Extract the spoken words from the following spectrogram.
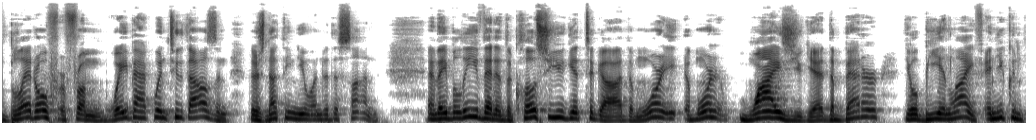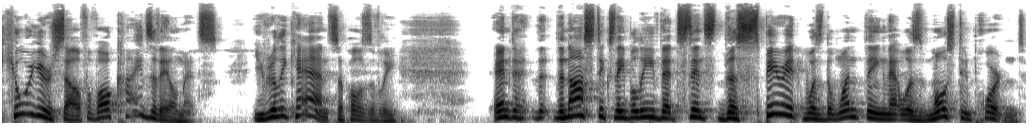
bled over from way back when 2000. There's nothing new under the sun. And they believe that the closer you get to God, the more, the more wise you get, the better you'll be in life. And you can cure yourself of all kinds of ailments. You really can, supposedly. And the, the Gnostics, they believed that since the Spirit was the one thing that was most important,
